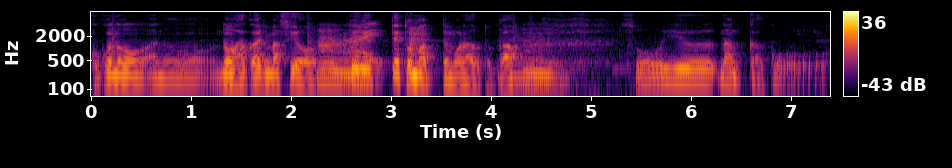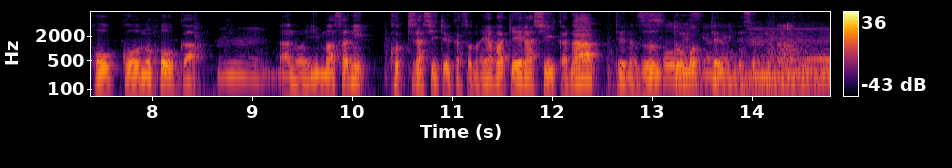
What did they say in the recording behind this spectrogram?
ここのあの農泊ありますようん。って言って泊まってもらうとか、うんそういうなんかこう方向の方がうん。あのまさにこっちらしいというかその耶馬渓らしいかなっていうのはずっと思ってるんですよね。あの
